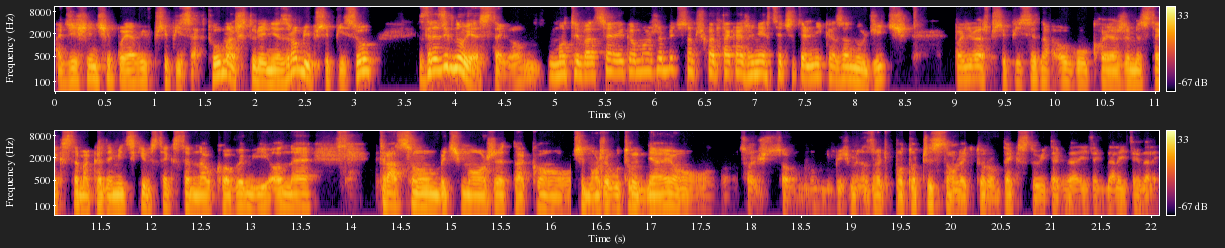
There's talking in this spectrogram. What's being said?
a 10 się pojawi w przypisach. Tłumacz, który nie zrobi przypisu, zrezygnuje z tego. Motywacja jego może być na przykład taka, że nie chce czytelnika zanudzić, ponieważ przypisy na ogół kojarzymy z tekstem akademickim, z tekstem naukowym i one tracą być może taką, czy może utrudniają coś, co moglibyśmy nazwać potoczystą lekturą tekstu i tak dalej, i tak dalej, i tak dalej.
